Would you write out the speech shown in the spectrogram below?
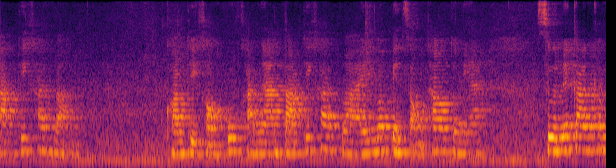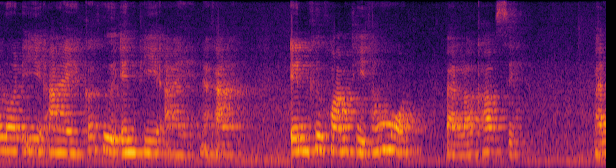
ตามที่คาดหวัง ความถี่ของผู้ขาดงานตามที่คาดไว้ว่าเป็น 2 เท่าตัวนี้ ส่วนในการคำนวณ EI ก็คือ NPI นะคะ N คือความถี่ทั้งหมด890พัน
